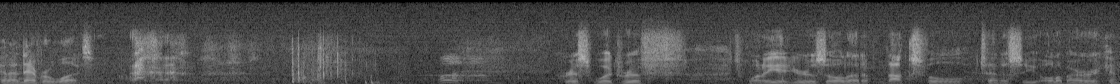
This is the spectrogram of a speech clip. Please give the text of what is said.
and I never was. Chris Woodruff, 28 years old, out of Knoxville, Tennessee, All-American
